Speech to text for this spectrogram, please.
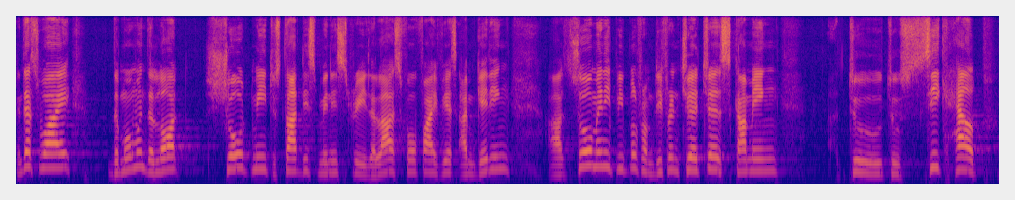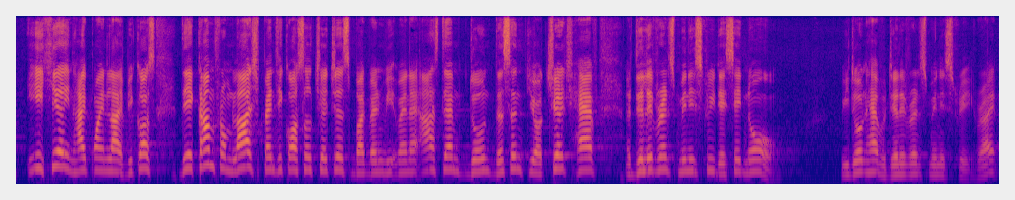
And that's why the moment the Lord showed me to start this ministry, the last four, five years, I'm getting uh, so many people from different churches coming to, to seek help here in High Point Life because they come from large Pentecostal churches, but when, we, when I ask them, don't, doesn't your church have a deliverance ministry? They say, no, we don't have a deliverance ministry, right?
